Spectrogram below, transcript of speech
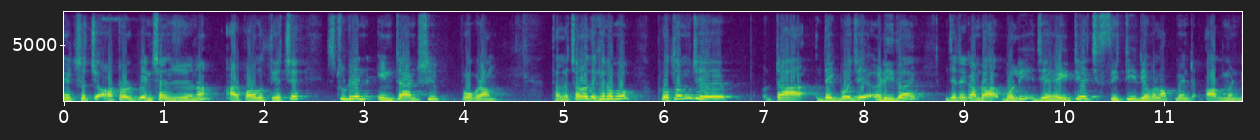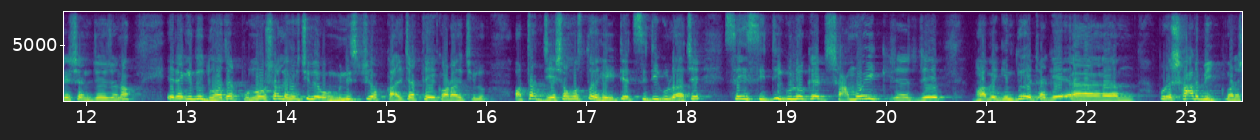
নেক্সট হচ্ছে অটল পেনশন যোজনা, আর পরবর্তী হচ্ছে স্টুডেন্ট ইন্টার্নশিপ প্রোগ্রাম তাহলে চলো দেখে নেব। প্রথম যেটা দেখব যে হৃদয়, যেটাকে আমরা বলি যে হেরিটেজ সিটি ডেভেলপমেন্ট অগমেন্টেশন যোজনা, এটা কিন্তু দু হাজার পনেরো সালে হয়েছিল এবং মিনিস্ট্রি অফ কালচার থেকে করা হয়েছিল। অর্থাৎ যে সমস্ত হেরিটেজ সিটিগুলো আছে, সেই সিটিগুলোকে সাময়িক যেভাবে কিন্তু এটাকে পুরো সার্বিক মানে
